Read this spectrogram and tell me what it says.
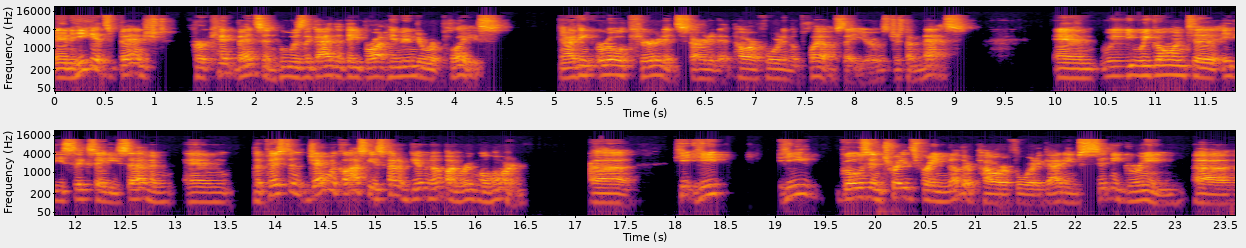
And he gets benched for Kent Benson, who was the guy that they brought him in to replace. And I think Earl Cureton started at power forward in the playoffs that year. It was just a mess. And we we go into 86, 87, and the Pistons, Jack McCloskey has kind of given up on Rick Mahorn. Uh, he he he goes and trades for another power forward, a guy named Sidney Green. Uh,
